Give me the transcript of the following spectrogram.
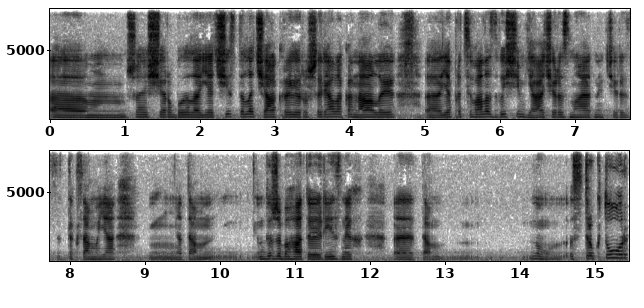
Ем, що я ще робила? Я чистила чакри, розширяла канали. Е, я працювала з вищим я через маятник, через так само я там дуже багато різних е, там. Ну, структур,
